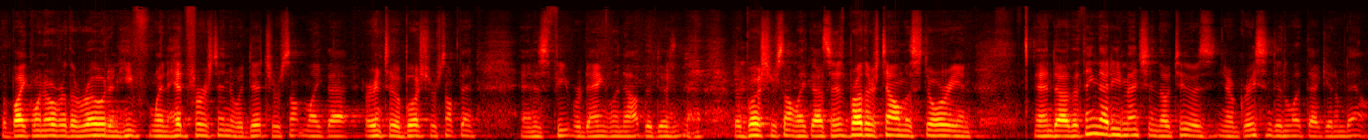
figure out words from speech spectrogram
the bike went over the road and he went headfirst into a ditch or something like that or into a bush or something and his feet were dangling out the, the bush or something like that so his brother's telling the story and and uh, the thing that he mentioned though too is you know grayson didn't let that get him down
